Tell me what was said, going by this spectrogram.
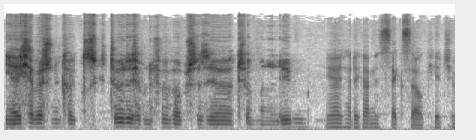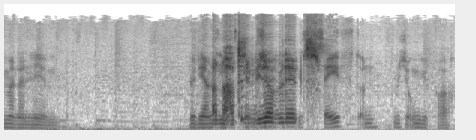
Ja, ich habe ja schon den Kaktus getötet, ich habe eine 5 Abschlüsse, ja, chill mein Leben. Ja, ich hatte gerade eine Sechser. Okay, chill mal dein Leben. Nur die haben Dann hat er ihn wiederbelebt. gesaved und mich umgebracht.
